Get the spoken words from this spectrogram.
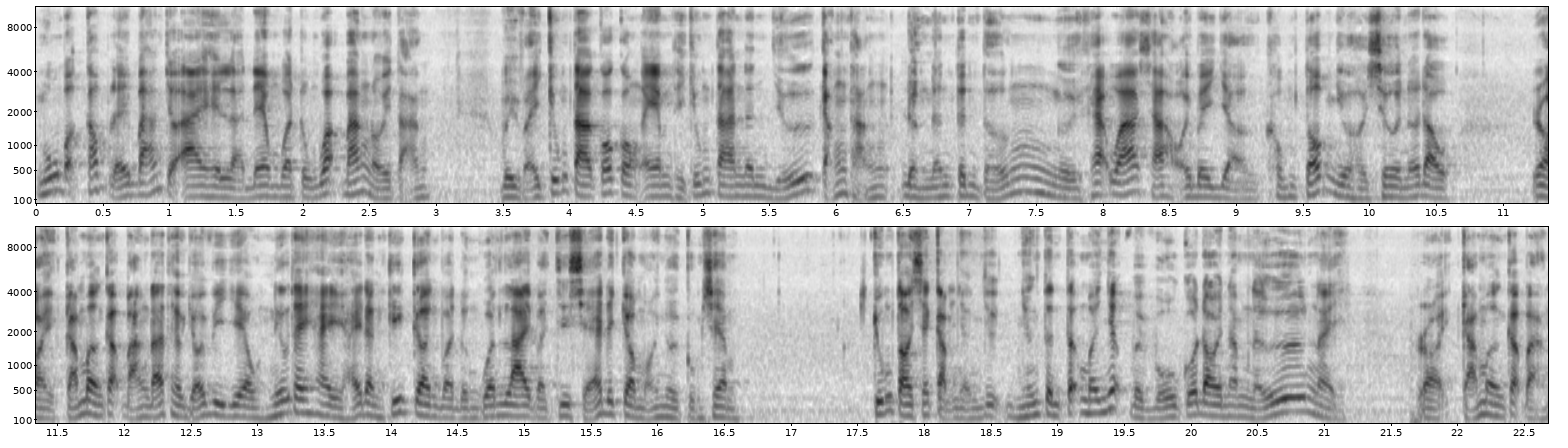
muốn bắt cóc để bán cho ai hay là đem qua Trung Quốc bán nội tạng. Vì vậy chúng ta có con em thì chúng ta nên giữ cẩn thận, đừng nên tin tưởng người khác quá, xã hội bây giờ không tốt như hồi xưa nữa đâu. Rồi, cảm ơn các bạn đã theo dõi video. Nếu thấy hay, hãy đăng ký kênh và đừng quên like và chia sẻ để cho mọi người cùng xem. Chúng tôi sẽ cập nhật những tin tức mới nhất về vụ của đôi nam nữ này rồi, cảm ơn các bạn.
